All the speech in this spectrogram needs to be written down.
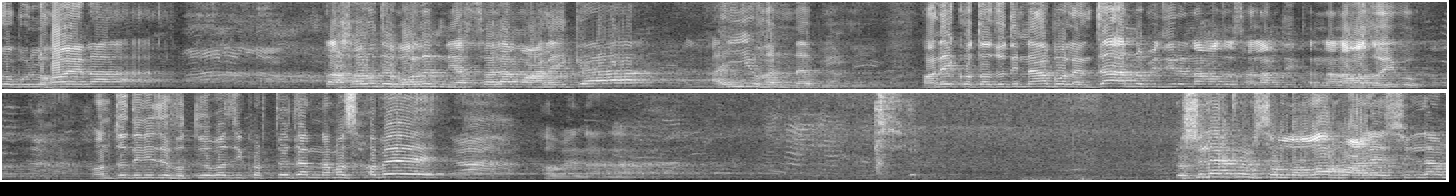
কবুল হয় না। তাসাহুদে বলেন আসসালামু আলাইকা আইয়ুহান নবী। অনেক কথা যদি না বলেন, যা নবীজির নামাজে সালাম দিতেন না, নামাজ হইব। অন্ত দিনই যে ফতুয়াবাজি করতে যান, নামাজ হবে? হবে না। রসুল আকরম সাল্লাহ আলাইসাল্লাম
